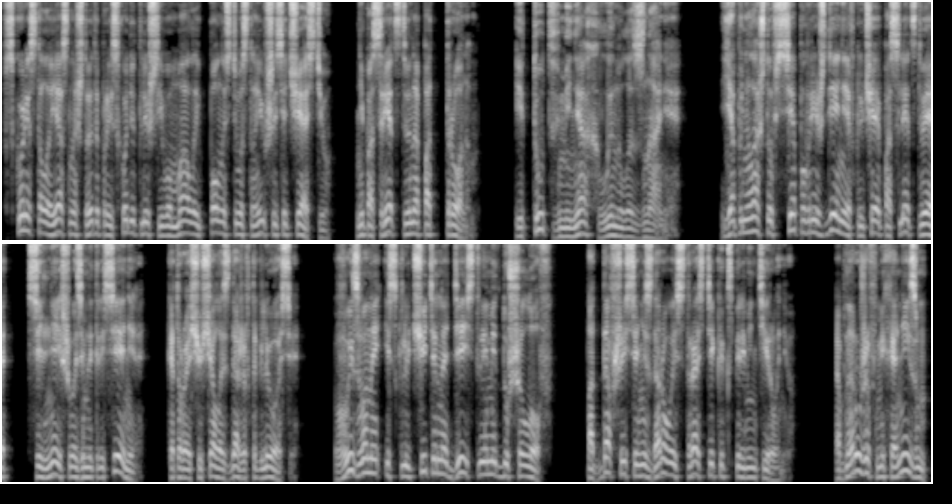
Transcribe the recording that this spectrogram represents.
Вскоре стало ясно, что это происходит лишь с его малой, полностью восстановившейся частью, непосредственно под троном. И тут в меня хлынуло знание. Я поняла, что все повреждения, включая последствия сильнейшего землетрясения, которое ощущалось даже в Таглиосе, вызваны исключительно действиями душелов, поддавшейся нездоровой страсти к экспериментированию. Обнаружив механизм,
